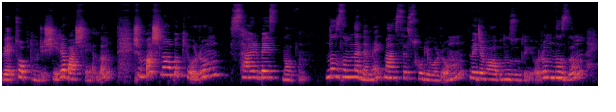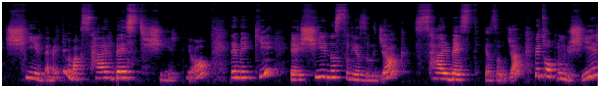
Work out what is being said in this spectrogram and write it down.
ve Toplumcu şiire başlayalım. Şimdi başlığa bakıyorum. Serbest Nazım. Nazım ne demek? Ben size soruyorum ve cevabınızı duyuyorum. Nazım şiir demek değil mi? Bak serbest şiir diyor. Demek ki e, şiir nasıl yazılacak? Serbest yazılacak ve toplumcu şiir.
